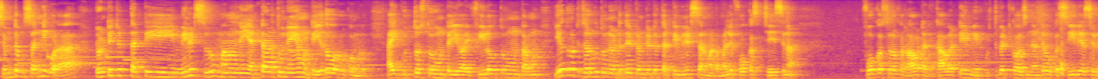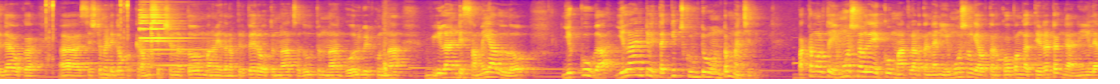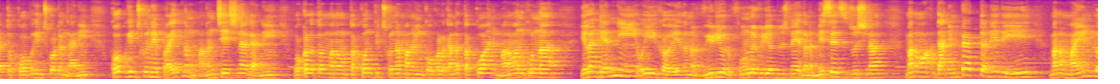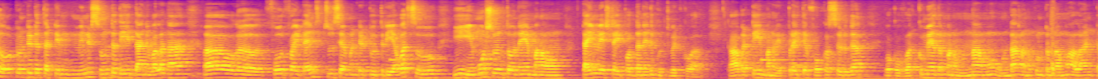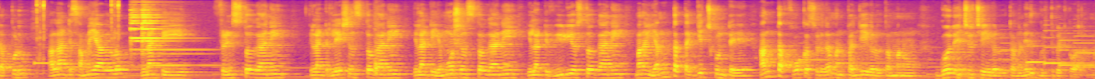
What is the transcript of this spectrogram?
సిమ్టమ్స్ అన్నీ కూడా ట్వంటీ టు థర్టీ మినిట్స్ మనల్ని ఎంటాడుతూనే ఉంటాయి ఏదో ఒక రూపంలో. అవి గుర్తొస్తూ ఉంటాయి అవి ఫీల్ అవుతూ ఉంటాము. ఏదో ఒకటి జరుగుతూనే ఉంటుంది ట్వంటీ టు థర్టీ మినిట్స్ అనమాట మళ్ళీ ఫోకస్ చేసిన ఫోకస్లోకి రావటానికి కాబట్టి మీరు గుర్తుపెట్టుకోవాల్సిందంటే ఒక సీరియస్డ్గా ఒక సిస్టమేటిక్గా ఒక క్రమశిక్షణతో మనం ఏదైనా ప్రిపేర్ అవుతున్నా చదువుతున్నా గోల్ పెట్టుకున్నా ఇలాంటి సమయాల్లో ఎక్కువగా ఇలాంటివి తగ్గించుకుంటూ ఉండటం మంచిది. పక్కన వాళ్ళతో ఎమోషనల్గా ఎక్కువ మాట్లాడటం కానీ ఎమోషనల్గా ఎవరితో కోపంగా తిడటం కానీ లేకపోతే కోపగించుకోవటం కానీ కోపగించుకునే ప్రయత్నం మనం చేసినా కానీ ఒకళ్ళతో మనం తక్కువ అనిపించుకున్నా మనం ఇంకొకళ్ళకన్నా తక్కువ అని మనం అనుకున్నా ఇలాంటివన్నీ ఈ ఏదైనా వీడియోలు ఫోన్లో వీడియోలు చూసినా ఏదైనా మెసేజ్ చూసినా మనం దాని ఇంపాక్ట్ అనేది మన మైండ్లో ట్వంటీ టు థర్టీ మినిట్స్ ఉంటుంది. దాని వలన ఒక ఫోర్ ఫైవ్ టైమ్స్ చూసామంటే టూ త్రీ అవర్స్ ఈ ఎమోషన్లతోనే మనం టైం వేస్ట్ అయిపోద్ది అనేది గుర్తుపెట్టుకోవాలి. కాబట్టి మనం ఎప్పుడైతే ఫోకస్డ్గా ఒక వర్క్ మీద మనం ఉన్నామో ఉండాలనుకుంటున్నామో అలాంటప్పుడు అలాంటి సమయాల్లో ఇలాంటి ఫ్రెండ్స్తో కానీ ఇలాంటి రిలేషన్స్తో కానీ ఇలాంటి ఎమోషన్స్తో కానీ ఇలాంటి వీడియోస్తో కానీ మనం ఎంత తగ్గించుకుంటే అంత ఫోకస్డ్గా మనం పని చేయగలుగుతాం మనం గోల్ అచీవ్ చేయగలుగుతాం అనేది గుర్తుపెట్టుకోవాలన్నమాట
